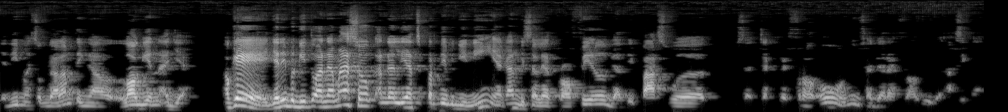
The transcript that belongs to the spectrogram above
Jadi masuk dalam tinggal login aja. Oke, jadi begitu Anda masuk, Anda lihat seperti begini, ya kan? Bisa lihat profil, ganti password, bisa cek referral. Oh, ini bisa ada referral juga, asik kan?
